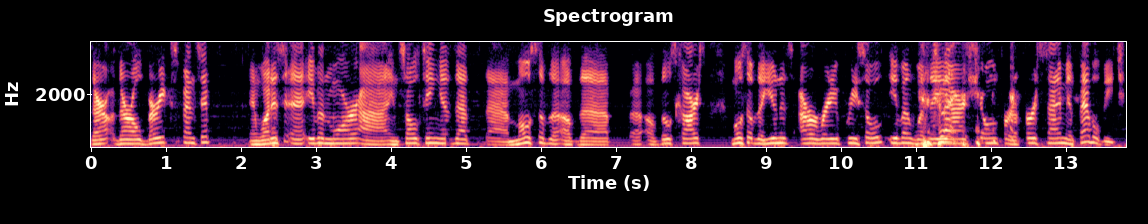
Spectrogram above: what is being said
They're they're all very expensive. And what is uh, even more uh, insulting is that uh, most of the of the uh, of those cars, most of the units are already pre-sold, even when That's they right. are shown for the first time in Pebble Beach.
